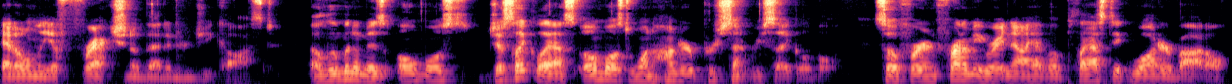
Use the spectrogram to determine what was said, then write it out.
at only a fraction of that energy cost. Aluminum is almost just like glass, almost 100% recyclable. So for in front of me right now, I have a plastic water bottle.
